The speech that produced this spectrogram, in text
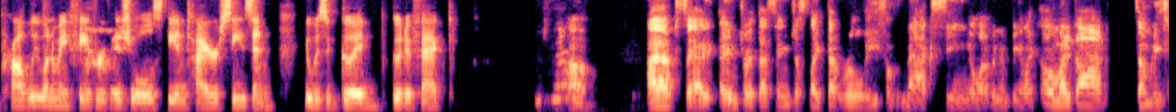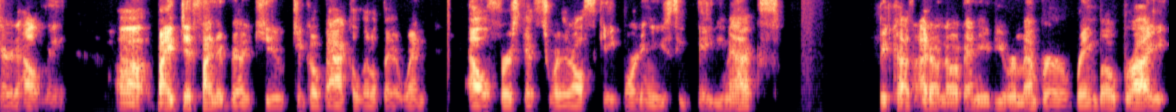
probably one of my favorite visuals the entire season. It was a good good effect. Um, I have to say, I, I enjoyed that scene, just like that relief of Max seeing Eleven and being like, "Oh my God, somebody's here to help me." Uh, but I did find it very cute to go back a little bit when El first gets to where they're all skateboarding and you see Baby Max, because I don't know if any of you remember Rainbow Brite.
